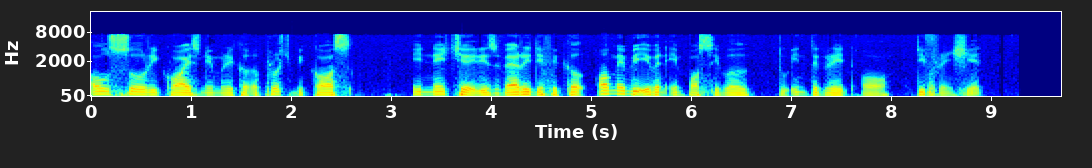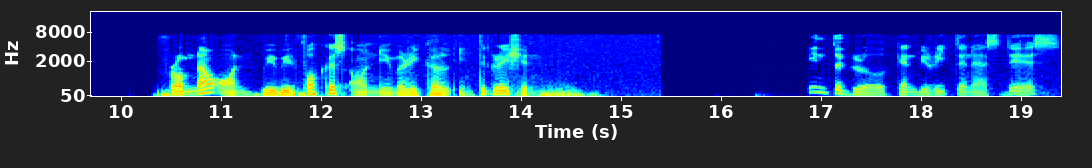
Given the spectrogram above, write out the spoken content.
also requires numerical approach because in nature it is very difficult or maybe even impossible to integrate or differentiate. From now on, we will focus on numerical integration. Integral can be written as this,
